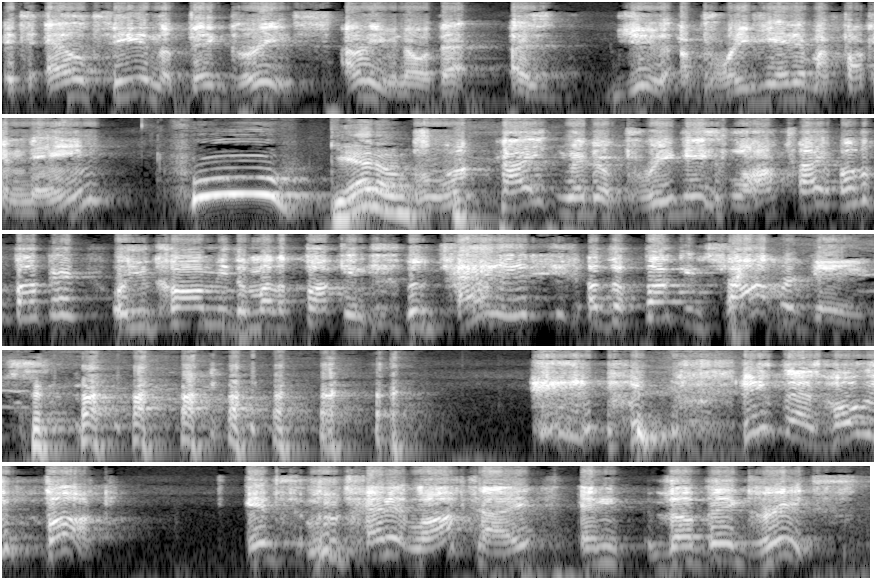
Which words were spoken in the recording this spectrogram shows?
It's LT in the Big Grease." I don't even know what that is. You abbreviated my fucking name. whoo, get him. Loctite? You had to abbreviate Loctite, motherfucker? Or you call me the motherfucking lieutenant of the fucking chopper games? he says, holy fuck, it's Lieutenant Loctite and the Big Grease.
